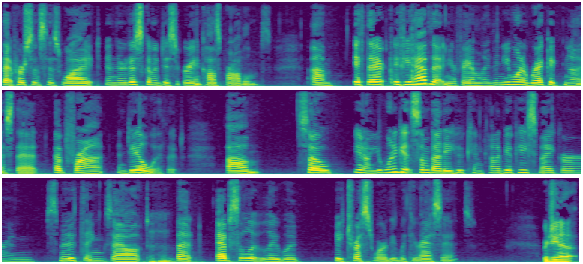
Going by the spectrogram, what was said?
that person says white, and they're just going to disagree and cause problems. Um, if there, if you have that in your family, then you want to recognize that up front and deal with it. Um, so you know you want to get somebody who can kind of be a peacemaker and smooth things out, but absolutely would be trustworthy with your assets. Regina,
